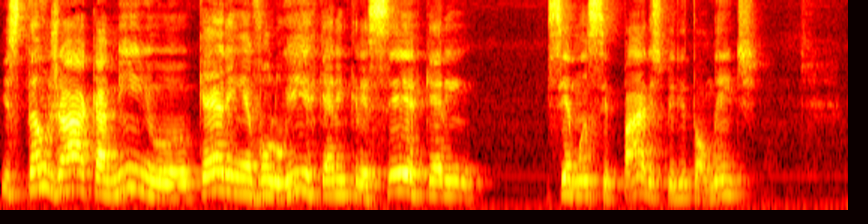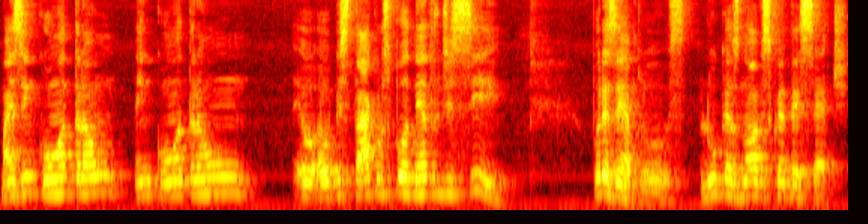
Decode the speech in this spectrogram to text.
estão já a caminho, querem evoluir, querem crescer, querem se emancipar espiritualmente, mas encontram encontram obstáculos por dentro de si. Por exemplo, Lucas 9:57.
